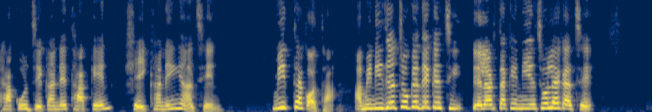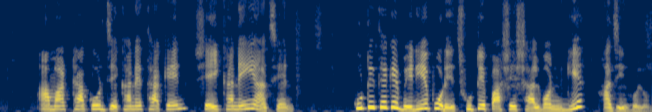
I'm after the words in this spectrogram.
ঠাকুর যেখানে থাকেন, সেইখানেই আছেন। মিথ্যে কথা, আমি নিজের চোখে দেখেছি, টেলার তাকে নিয়ে চলে গেছে। আমার ঠাকুর যেখানে থাকেন, সেইখানেই আছেন। কুটি থেকে বেরিয়ে পড়ে ছুটে পাশে শালবন গিয়ে হাজির হলুম।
